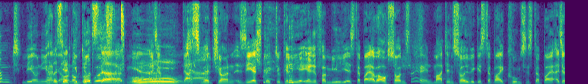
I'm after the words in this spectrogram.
Und Leonie hat Aber ja sie auch hat noch Geburtstag. Geburtstag, morgen. Ja. Also Oh. das Ja. wird schon sehr spektakulär. Ihre Familie ist dabei, aber auch sonst. Schön. Martin Solvig ist dabei, Kungs ist dabei. Also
